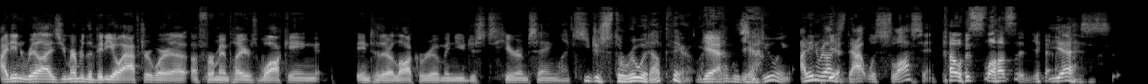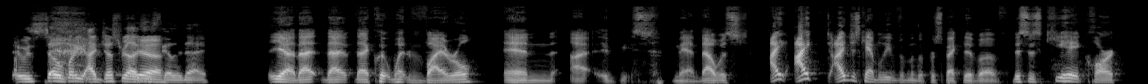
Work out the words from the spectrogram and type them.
I didn't realize you remember the video after where a, a Furman is walking into their locker room and you just hear him saying like he just threw it up there. Like, yeah. What was yeah. he doing? I didn't realize yeah. that was Slawson. That was Slawson. Yeah. Yes. It was so funny. I just realized yeah. this the other day. Yeah, that that that clip went viral and I it, man, that was I, I, I just can't believe from the perspective of this is Kihei Clark,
